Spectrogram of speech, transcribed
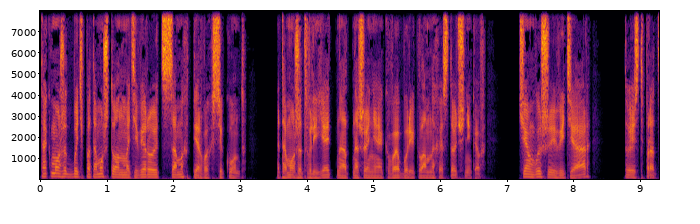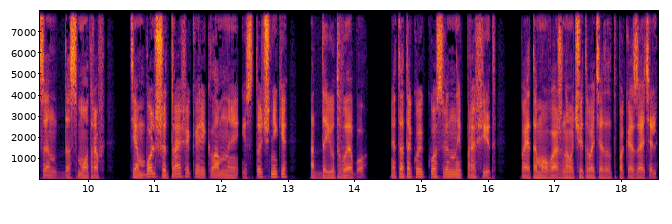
Так может быть потому, что он мотивирует с самых первых секунд. Это может влиять на отношение к вебу рекламных источников. Чем выше VTR, то есть процент досмотров, тем больше трафика рекламные источники отдают вебу. Это такой косвенный профит, поэтому важно учитывать этот показатель.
